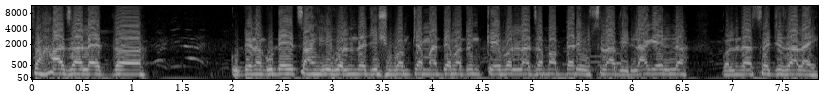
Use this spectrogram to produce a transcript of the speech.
सहा झाल्यात. कुठे ना कुठे चांगली गोलंदाजी शुभमच्या माध्यमातून केबलला जबाबदारी उचलावी लागेल. गोलंदाज सज्ज झालाय.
